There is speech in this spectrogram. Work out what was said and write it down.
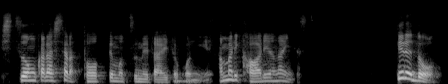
室温からしたらとっても冷たいとこにあんまり変わりはないんですけれど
